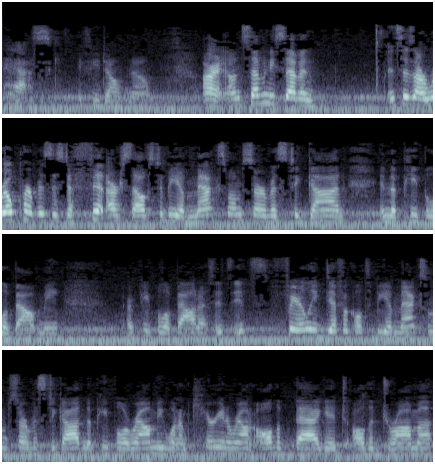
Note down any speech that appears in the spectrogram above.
Ask if you don't know. All right, on 77, it says, Our real purpose is to fit ourselves to be of maximum service to God and the people about me or people about us. It's, it's fairly difficult to be a maximum service to God and the people around me when I'm carrying around all the baggage, all the drama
